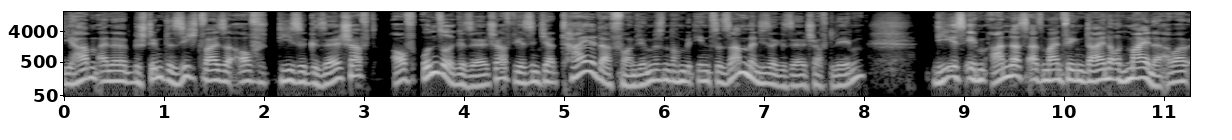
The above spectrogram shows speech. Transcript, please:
die haben eine bestimmte Sichtweise auf diese Gesellschaft, auf unsere Gesellschaft Gesellschaft, wir sind ja Teil davon, wir müssen doch mit ihnen zusammen in dieser Gesellschaft leben, die ist eben anders als meinetwegen deine und meine. Aber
